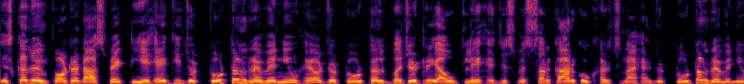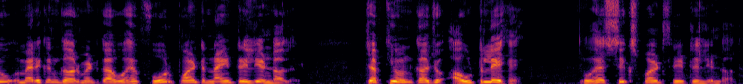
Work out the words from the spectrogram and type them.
इसका जो इंपॉर्टेंट एस्पेक्ट ये है कि जो टोटल रेवेन्यू है और जो टोटल बजटरी आउटले है, जिसमें सरकार को खर्चना है, जो टोटल रेवेन्यू अमेरिकन गवर्नमेंट का वो है 4.9 ट्रिलियन डॉलर जबकि उनका जो आउटले है, वो है 6.3 ट्रिलियन डॉलर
